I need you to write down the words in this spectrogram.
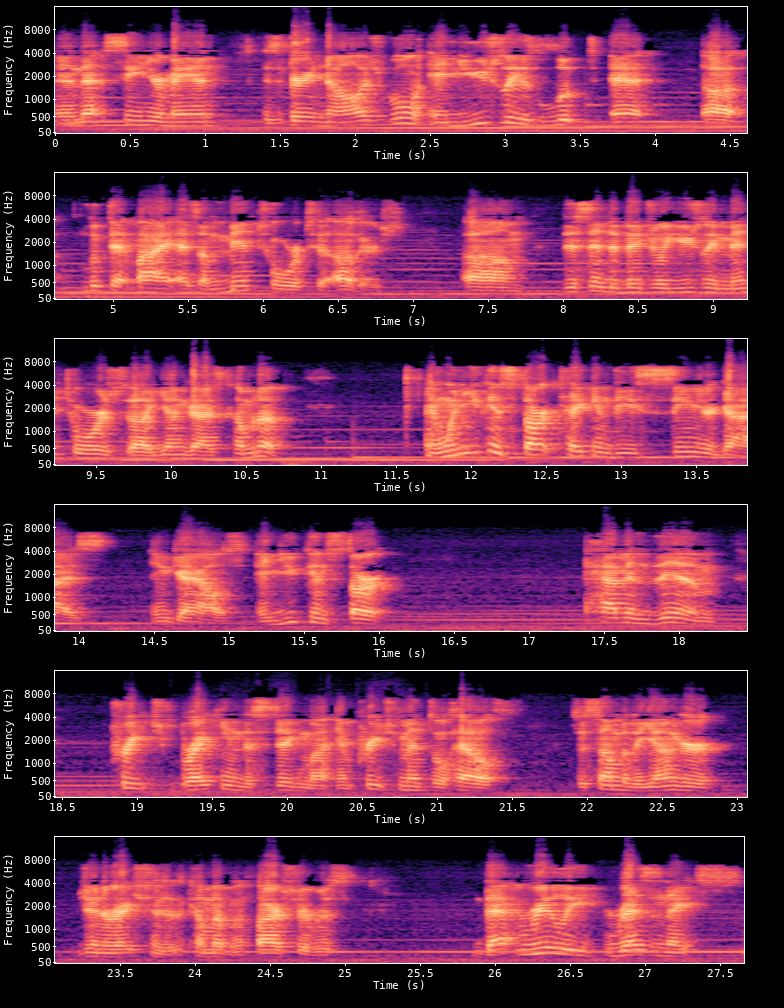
and that senior man is very knowledgeable and usually is looked at uh, looked at by as a mentor to others. Um, this individual usually mentors uh, young guys coming up, and when you can start taking these senior guys and gals, and you can start having them preach breaking the stigma and preach mental health to some of the younger generations that come up in the fire service, that really resonates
